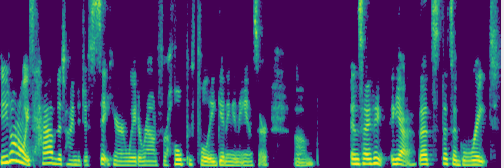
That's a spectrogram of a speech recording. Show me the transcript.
you, don't always have the time to just sit here and wait around for hopefully getting an answer um, and so i think yeah that's that's a great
